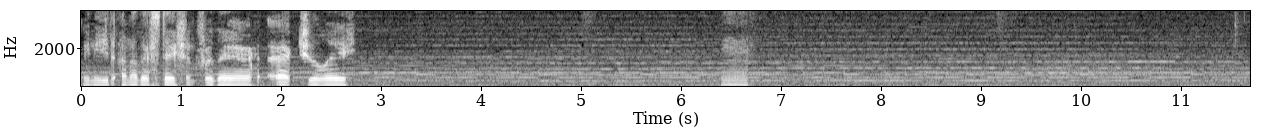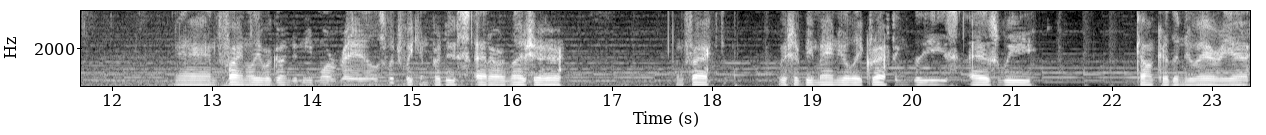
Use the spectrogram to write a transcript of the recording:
We need another station for there, actually. Hmm. And finally we're going to need more rails, which we can produce at our leisure. In fact, we should be manually crafting these as we conquer the new area.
